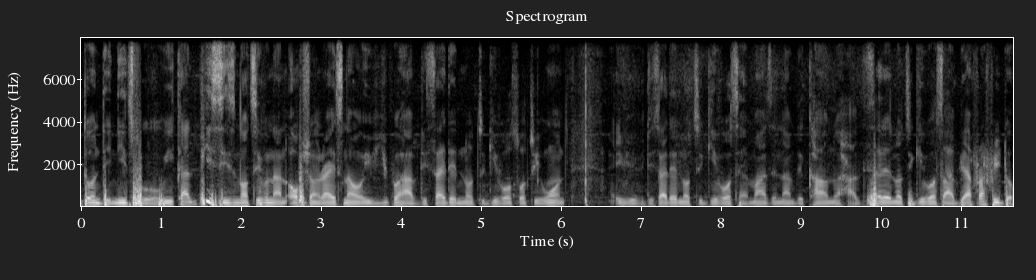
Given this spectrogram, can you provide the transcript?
done the needful. We can peace is not even an option right now. If people have decided not to give us what we want if you've decided not to give us a Mazen the Kano has decided not to give us a Biafra freedom,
